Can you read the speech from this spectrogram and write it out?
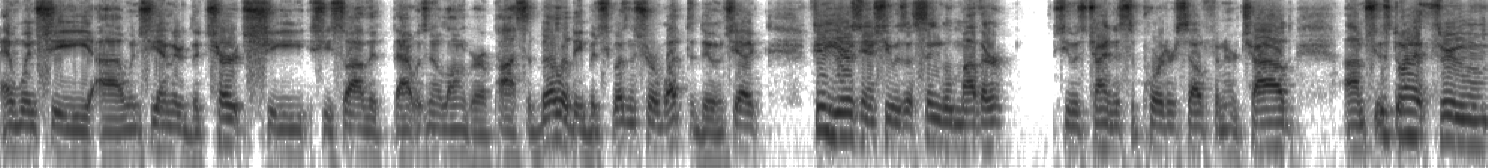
And when she uh, when she entered the church, she she saw that that was no longer a possibility, but she wasn't sure what to do. And she had a few years, you know, she was a single mother. She was trying to support herself and her child. Um, she was doing it through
